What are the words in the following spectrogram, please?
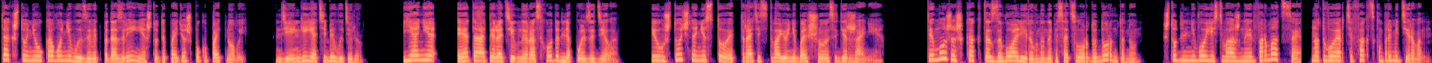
Так что ни у кого не вызовет подозрения, что ты пойдешь покупать новый. Деньги я тебе выделю. Я не... Это оперативные расходы для пользы дела. И уж точно не стоит тратить твое небольшое содержание. Ты можешь как-то завуалированно написать лорду Дорнтону, что для него есть важная информация, но твой артефакт скомпрометирован.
